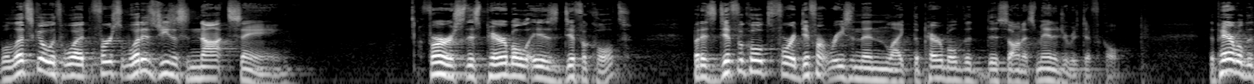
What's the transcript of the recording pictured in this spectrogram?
Well, let's go with what first, what is Jesus not saying? First, this parable is difficult, but it's difficult for a different reason than like the parable the dishonest manager was difficult. The parable the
